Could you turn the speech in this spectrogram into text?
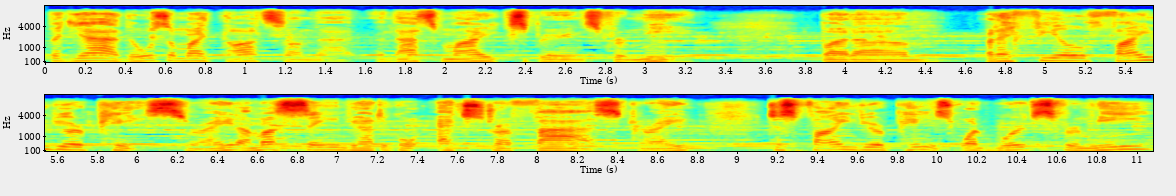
but yeah, those are my thoughts on that, and that's my experience for me. But um, but I feel find your pace, right? I'm not saying you have to go extra fast, right? Just find your pace. What works for me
